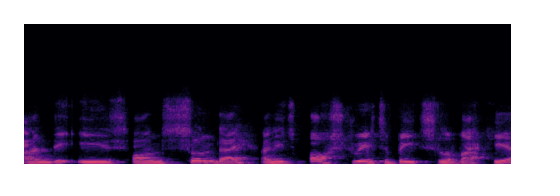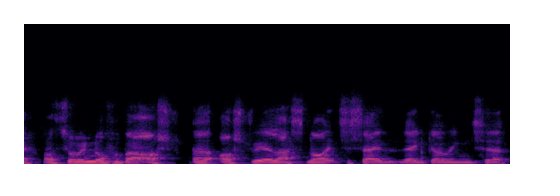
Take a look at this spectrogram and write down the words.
and it is on Sunday, and it's Austria to beat Slovakia. I saw enough about Aust- uh, Austria last night to say that they're going to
